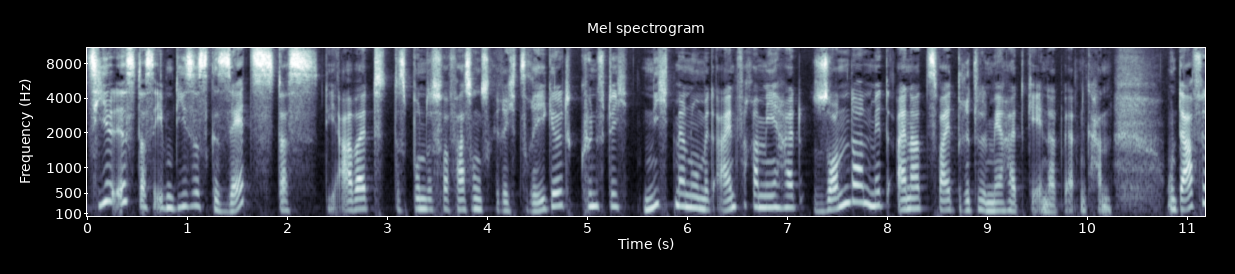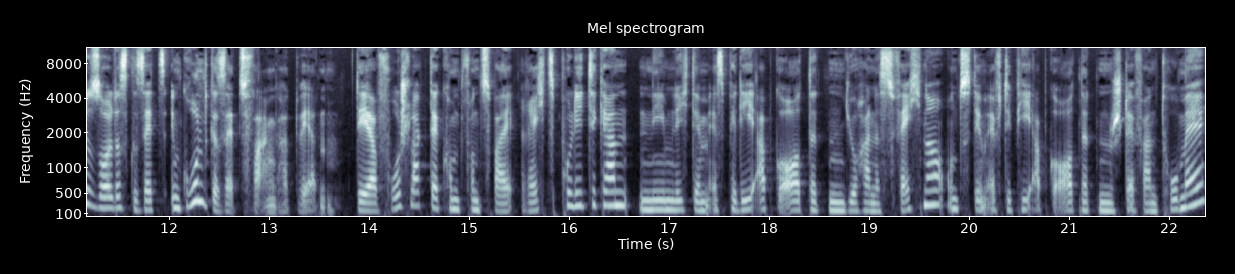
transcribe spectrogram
Ziel ist, dass eben dieses Gesetz, das die Arbeit des Bundesverfassungsgerichts regelt, künftig nicht mehr nur mit einfacher Mehrheit, sondern mit einer Zweidrittelmehrheit geändert werden kann. Und dafür soll das Gesetz im Grundgesetz verankert werden. Der Vorschlag, der kommt von zwei Rechtspolitikern, nämlich dem SPD-Abgeordneten Johannes Fechner und dem FDP-Abgeordneten Stefan Thome.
